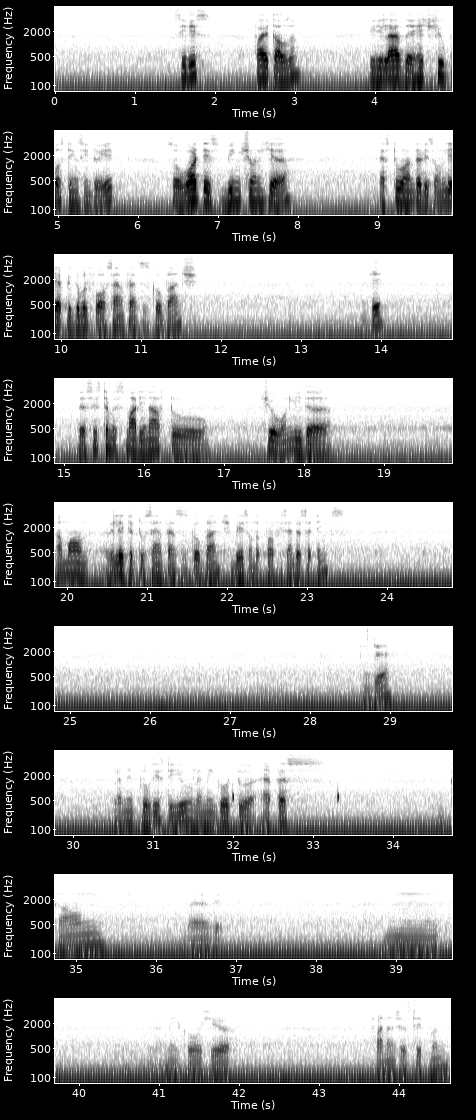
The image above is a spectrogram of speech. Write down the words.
see this? 5000 it will have the HQ postings into it. So what is being shown here as 200 is only applicable for San Francisco branch. Okay? The system is smart enough to show only the amount related to San Francisco branch based on the profit center settings. Okay? Let me prove this to you. Let me go to FS account. Where is it mm, let me go here. Financial statement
